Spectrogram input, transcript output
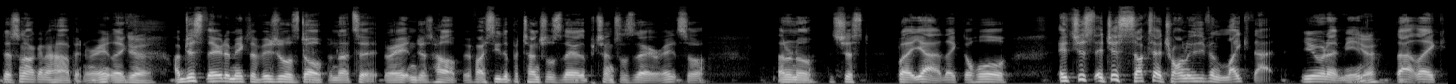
that's not gonna happen, right? Like Yeah. I'm just there to make the visuals dope and that's it, right? And just help. If I see the potential's there, the potential's there, right? So I don't know. It's just but yeah, like the whole it's just it just sucks that Toronto's even like that. You know what I mean? Yeah. That like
